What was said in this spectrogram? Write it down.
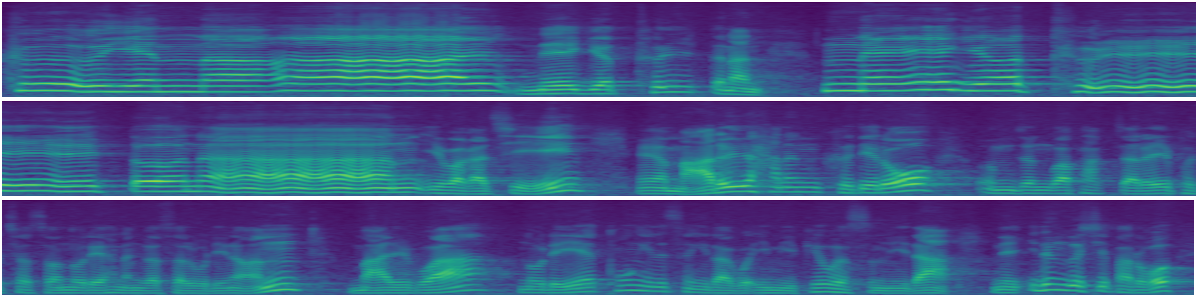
그 옛날 내 곁을 떠난 내 곁을 떠난 이와 같이 예, 말을 하는 그대로 음정과 박자를 붙여서 노래하는 것을 우리는 말과 노래의 통일성이라고 이미 배웠습니다. 네, 이런 것이 바로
